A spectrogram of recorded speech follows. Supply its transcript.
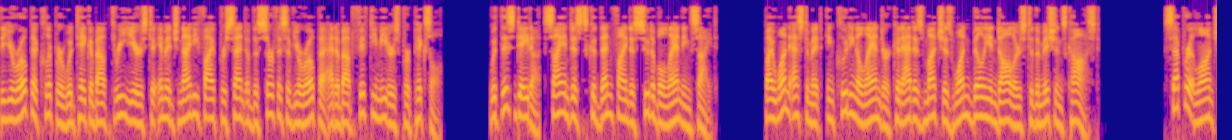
The Europa Clipper would take about three years to image 95% of the surface of Europa at about 50 meters per pixel. With this data, scientists could then find a suitable landing site. By one estimate, including a lander could add as much as $1 billion to the mission's cost. Separate launch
